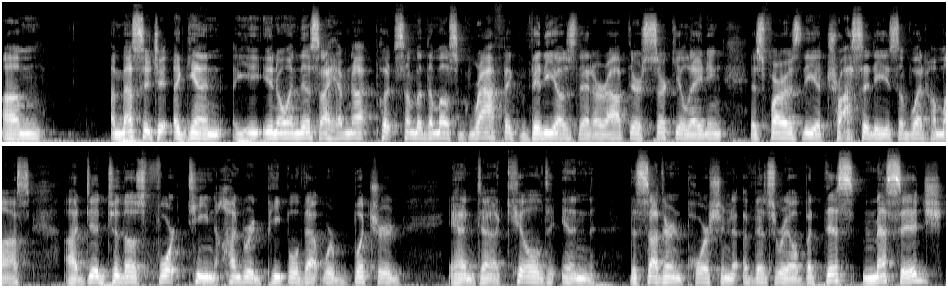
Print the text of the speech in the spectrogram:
Um, a message again, you know, in this, I have not put some of the most graphic videos that are out there circulating as far as the atrocities of what Hamas uh, did to those 1,400 people that were butchered and uh, killed in the southern portion of Israel. But this message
